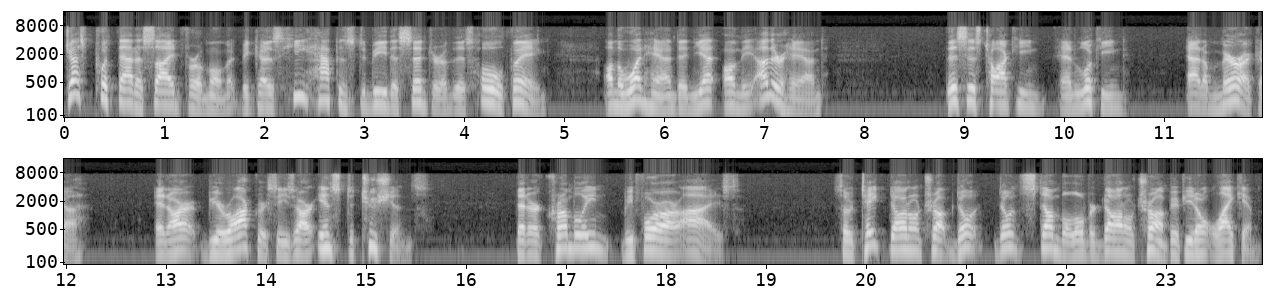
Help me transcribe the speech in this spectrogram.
just put that aside for a moment because he happens to be the center of this whole thing on the one hand, and yet on the other hand, this is talking and looking at America and our bureaucracies, our institutions that are crumbling before our eyes. So take Donald Trump. Don't don't stumble over Donald Trump if you don't like him.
